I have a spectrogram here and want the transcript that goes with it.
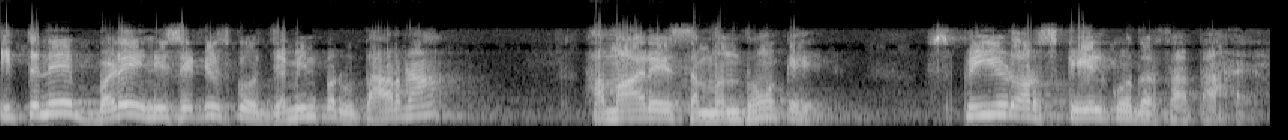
इतने बड़े इनिशिएटिव्स को ज़मीन पर उतारना, हमारे संबंधों के स्पीड और स्केल को दर्शाता है।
